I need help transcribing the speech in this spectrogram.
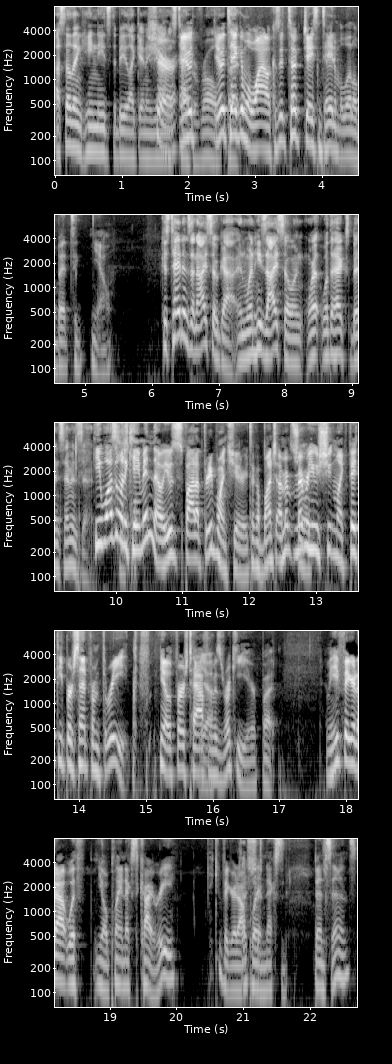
I still think he needs to be like in a Sure, Giannis and type it would, of role. it would take him a while because it took Jayson Tatum a little bit to you know. because Tatum's an ISO guy, and when he's ISOing, what, what the heck's Ben Simmons doing? He wasn't when he came in though. He was a spot up three point shooter. He took a bunch. I remember, remember he was shooting like fifty percent from three. You know, the first half Yeah. of his rookie year. But I mean, he figured out with you know playing next to Kyrie, he can figure it out That's playing true. next to Ben Simmons,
